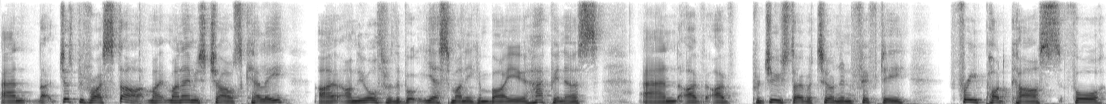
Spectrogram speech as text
And uh, just before I start, my, my name is Charles Kelly. I, am the author of the book Yes, Money Can Buy You Happiness. And I've, I've produced over 250 free podcasts for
